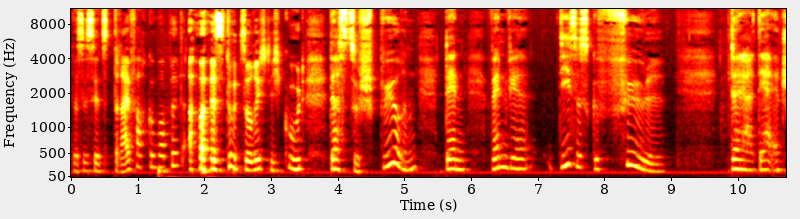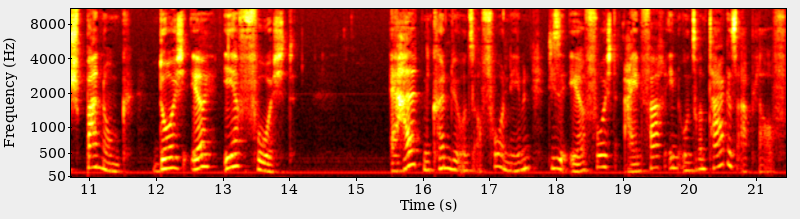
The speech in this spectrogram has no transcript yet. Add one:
Das ist jetzt dreifach gemoppelt, aber es tut so richtig gut, das zu spüren, denn wenn wir dieses Gefühl der, der Entspannung durch Ehr Ehrfurcht erhalten, können wir uns auch vornehmen, diese Ehrfurcht einfach in unseren Tagesablauf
